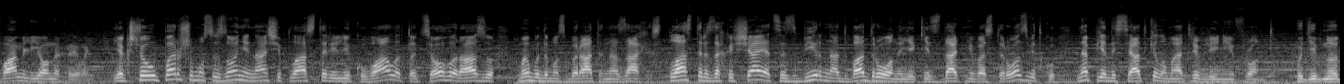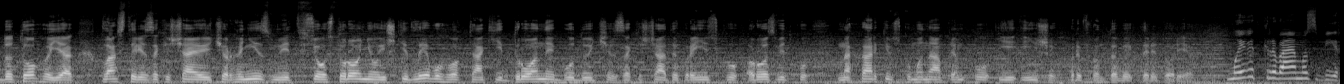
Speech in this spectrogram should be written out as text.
2 мільйони гривень. Якщо у першому сезоні наші пластирі лікували, то цього разу ми будемо збирати на захист. Пластир захищає це збір на два дрони, які здатні вести розвідку на 50 кілометрів лінії фронту. Подібно до того, як пластирі захищають організм від всього стороннього і шкідливого, так і дрони будуть захищати українську розвідку на харківському напрямку і інших прифронтових територіях. Ми відкриваємо збір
